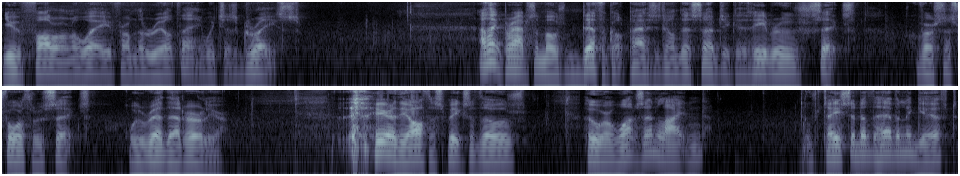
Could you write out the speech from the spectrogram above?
You've fallen away from the real thing, which is grace. I think perhaps the most difficult passage on this subject is Hebrews 6, verses 4 through 6. We read that earlier. Here, the author speaks of those who were once enlightened, who've tasted of the heavenly gift,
